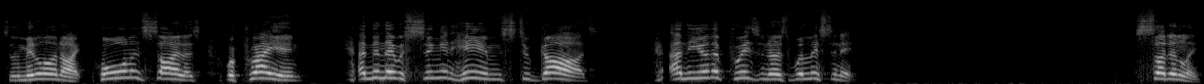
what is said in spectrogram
so the middle of the night, Paul and Silas were praying, and then they were singing hymns to God, and the other prisoners were listening. Suddenly,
